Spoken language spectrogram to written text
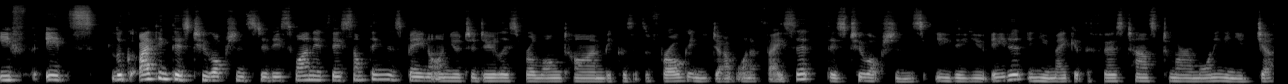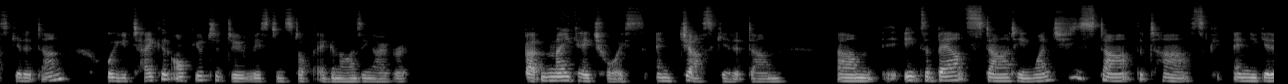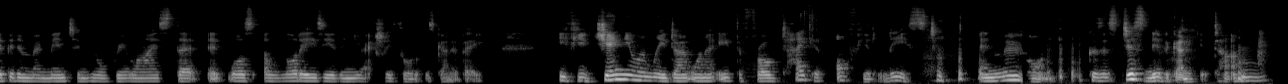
if it's look, I think there's two options to this one. If there's something that's been on your to do list for a long time because it's a frog and you don't want to face it, there's two options. Either you eat it and you make it the first task tomorrow morning and you just get it done, or you take it off your to do list and stop agonizing over it. But make a choice and just get it done um, it's about starting. Once you start the task and you get a bit of momentum, you'll realize that it was a lot easier than you actually thought it was going to be. If you genuinely don't want to eat the frog, take it off your list and move on because it's just never going to get done.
